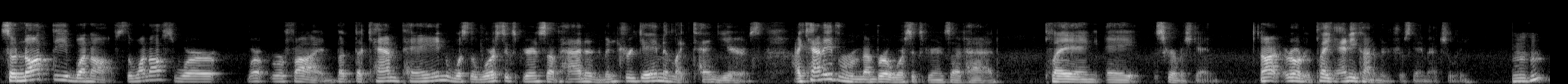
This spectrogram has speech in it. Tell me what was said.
so not the one-offs. The one-offs were, were were fine, but the campaign was the worst experience I've had in a miniature game in like 10 years. I can't even remember a worse experience I've had playing a skirmish game. Not or playing any kind of miniatures game actually. Mm-hmm.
